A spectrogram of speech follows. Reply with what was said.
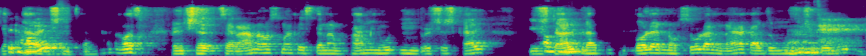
ja, Mit Holz? Wenn ich Ceran ausmache, ist dann nach ein paar Minuten richtig kalt. Die okay. Stahlplatten die bollern noch so lange nach, also muss ich überlegen.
